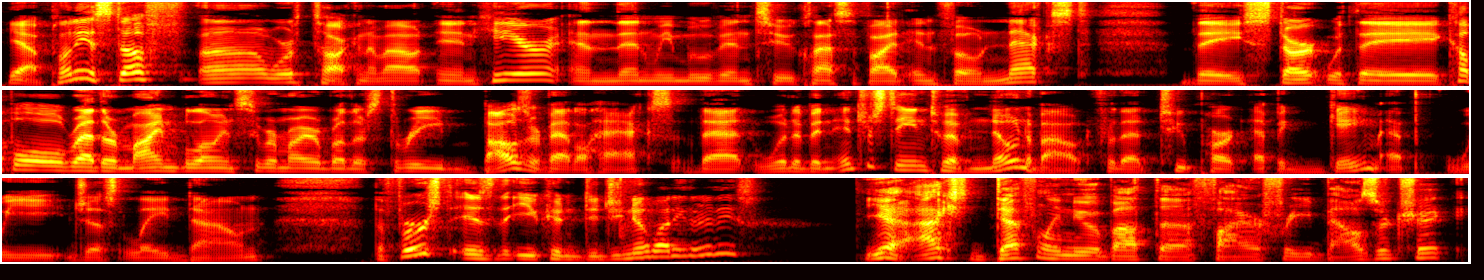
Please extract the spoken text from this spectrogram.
yeah, plenty of stuff uh, worth talking about in here, and then we move into classified info next. They start with a couple rather mind blowing Super Mario Bros. 3 Bowser battle hacks that would have been interesting to have known about for that two part epic game ep we just laid down. The first is that you can. Did you know about either of these? Yeah, I actually definitely knew about the fire free Bowser trick,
